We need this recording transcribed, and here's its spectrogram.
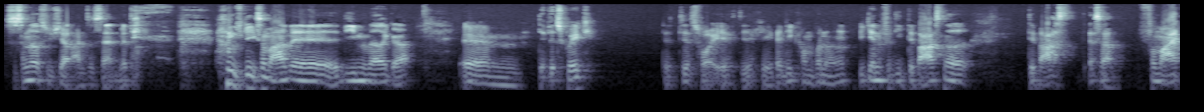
Så sådan noget synes jeg er ret interessant, men det har måske ikke så meget med lige med mad at gøre. Øh, det ved jeg sgu ikke. Det, det tror jeg, jeg, jeg kan ikke rigtig komme på nogen. Igen, fordi det er bare sådan noget, det er bare, altså for mig,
